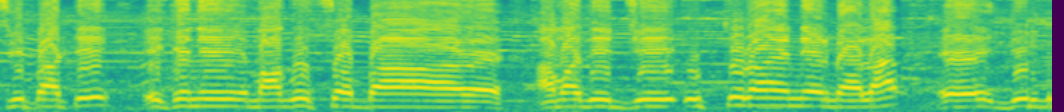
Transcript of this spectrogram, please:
শ্রীপাঠে। এখানে মাঘোৎসব বা, আমাদের যে উত্তরায়ণের মেলা দীর্ঘ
